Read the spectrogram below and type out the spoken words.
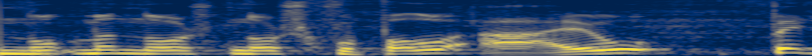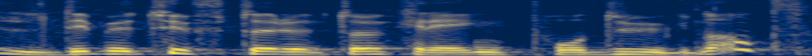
Men norsk, norsk fotball er jo veldig mye tufte rundt omkring på dugnad.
